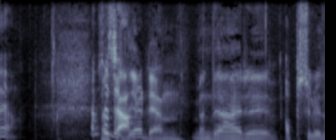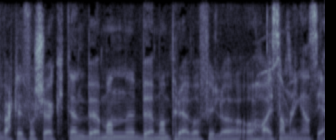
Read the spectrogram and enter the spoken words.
Ja. Ja, men så bra. det er den, men det er eh, absolutt verdt et forsøk. Den bør man, bør man prøve å fylle og, og ha i samlinga si.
